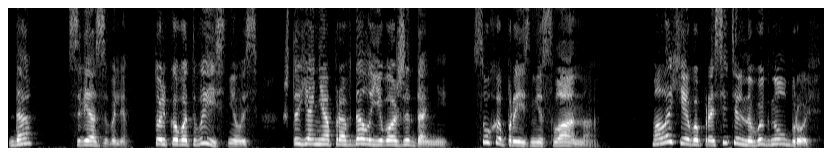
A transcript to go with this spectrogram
Да, связывали. Только вот выяснилось, что я не оправдала его ожиданий. Сухо произнесла она. Малахия вопросительно выгнул бровь,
